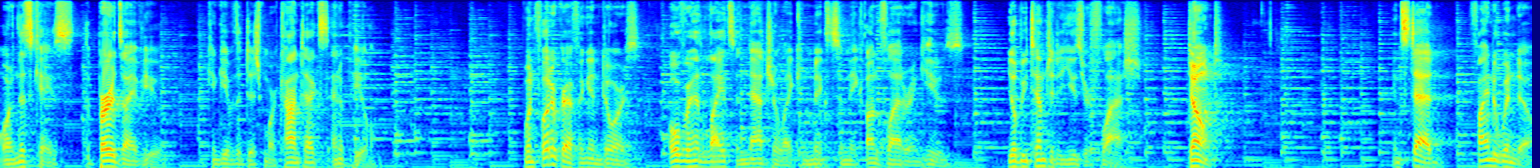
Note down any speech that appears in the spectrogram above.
or in this case, the bird's eye view, can give the dish more context and appeal. When photographing indoors, overhead lights and natural light can mix to make unflattering hues. You'll be tempted to use your flash. Don't! Instead, find a window,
